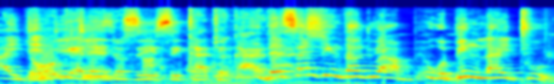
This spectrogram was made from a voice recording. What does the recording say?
identities. ngayo the same thing that we are we're being lied to.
